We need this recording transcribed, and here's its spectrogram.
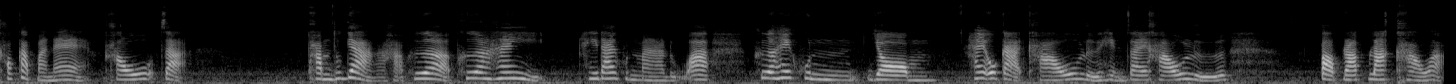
เขากลับมาแน่ เขาจะทำทุกอย่างอะค่ะ เพื่อเพื่อให้ให้ได้คุณมาหรือว่าเพื่อให้คุณยอมให้โอกาสเขาหรือเห็นใจเขาหรือตอบรับรักเขาอะ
